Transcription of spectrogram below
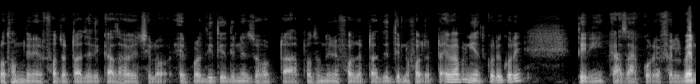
প্রথম দিনের ফজরটা যদি কাজা হয়েছিল, এরপর দ্বিতীয় দিনের জোহরটা, প্রথম দিনের ফজরটা, দ্বিতীয় দিনের ফজরটা, এভাবে নিয়ত করে করে তিনি কাজা করে ফেলবেন।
